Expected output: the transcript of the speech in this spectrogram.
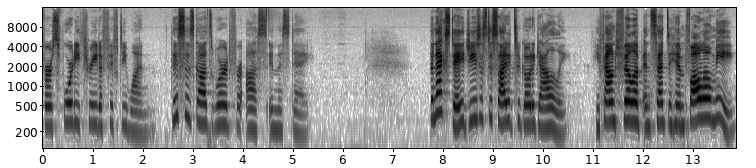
verse 43 to 51. This is God's word for us in this day. The next day, Jesus decided to go to Galilee. He found Philip and said to him, Follow me.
